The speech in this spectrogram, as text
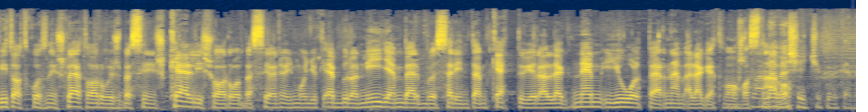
vitatkozni, és lehet arról is beszélni, és kell is arról beszélni, hogy mondjuk ebből a négy emberből szerintem kettő jelenleg nem jól per nem eleget van Most használva. Már őket.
